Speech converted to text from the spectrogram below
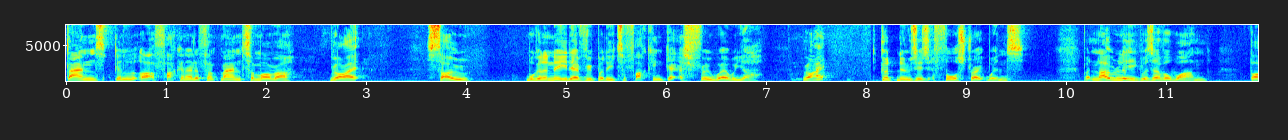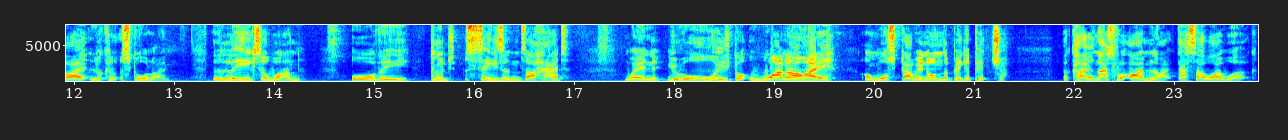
Dan's going to look like a fucking elephant man tomorrow, right? So we're going to need everybody to fucking get us through where we are, right? Good news is it's four straight wins, but no league was ever won by looking at the scoreline. The leagues are won, or the good seasons I had, when you've always got one eye on what's going on the bigger picture. Okay, and that's what I'm like. That's how I work.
